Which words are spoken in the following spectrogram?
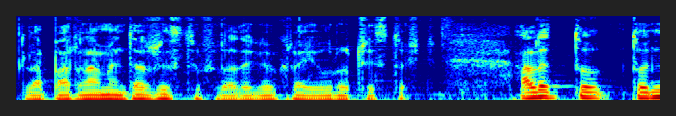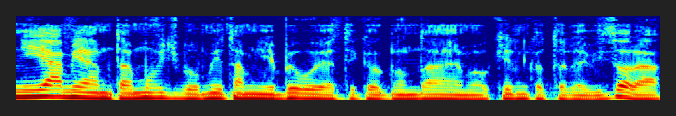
dla parlamentarzystów, dla tego kraju uroczystość. Ale to, to nie ja miałem tam mówić, bo mnie tam nie było, ja tylko oglądałem okienko telewizora.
